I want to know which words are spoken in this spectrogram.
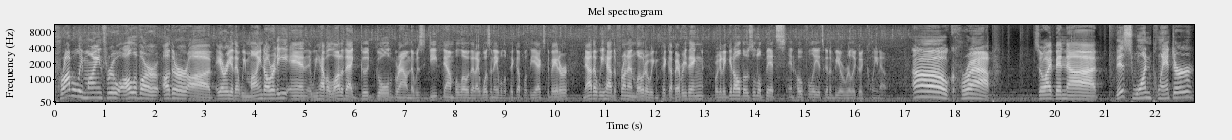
probably mine through all of our other uh, area that we mined already, and we have a lot of that good gold ground that was deep down below that I wasn't able to pick up with the excavator. Now that we have the front end loader, we can pick up everything. We're going to get all those little bits, and hopefully it's going to be a really good cleanout. Oh, crap. So I've been, uh, this one planter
